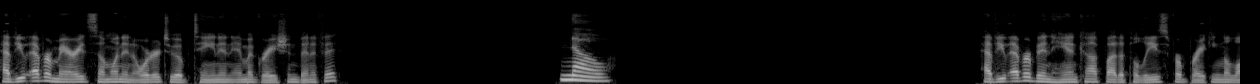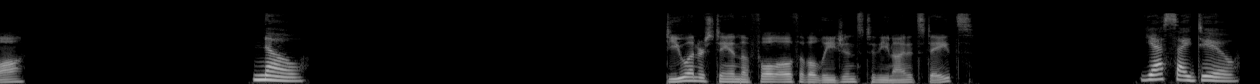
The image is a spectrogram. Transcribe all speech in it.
Have you ever married someone in order to obtain an immigration benefit? No. Have you ever been handcuffed by the police for breaking the law? No. Do you understand the full oath of allegiance to the United States? Yes, I do.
